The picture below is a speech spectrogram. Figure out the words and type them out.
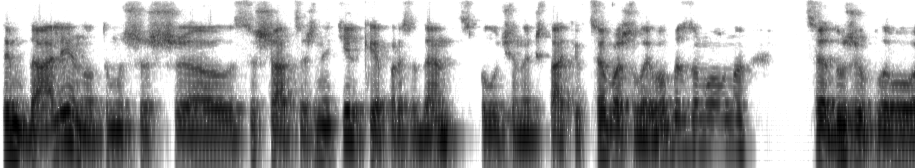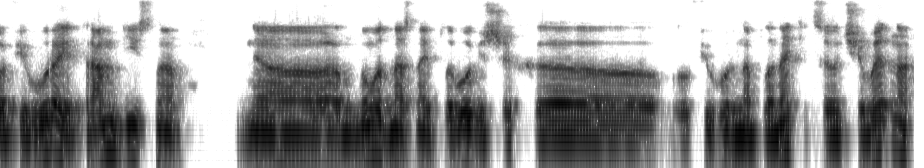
тим далі, ну тому що ж е, США це ж не тільки президент Сполучених Штатів, це важливо безумовно. Це дуже впливова фігура, і Трамп дійсно е, ну одна з найвпливовіших е, фігур на планеті. Це очевидно.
